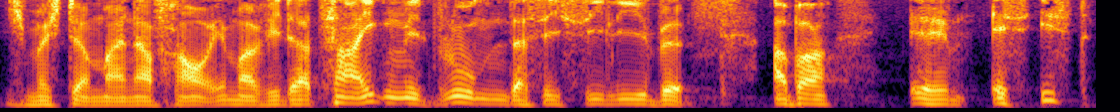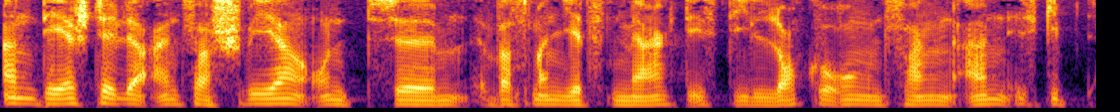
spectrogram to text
ich möchte meiner Frau immer wieder zeigen mit Blumen, dass ich sie liebe. Aber äh, es ist an der Stelle einfach schwer und äh, was man jetzt merkt, ist, die Lockerungen fangen an. Es gibt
